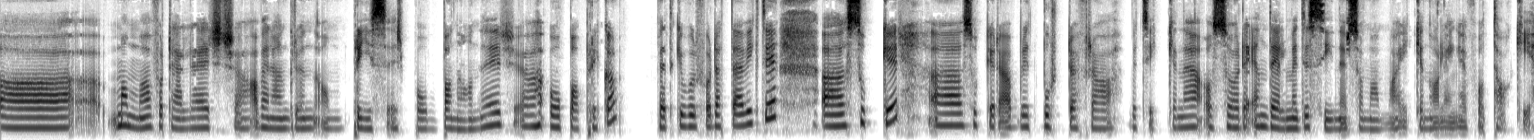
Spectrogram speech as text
Uh, mamma forteller av en eller annen grunn om priser på bananer og paprika. Vet ikke hvorfor dette er viktig. Uh, sukker. Uh, sukker er blitt borte fra butikkene, og så er det en del medisiner som mamma ikke nå lenger får tak i.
